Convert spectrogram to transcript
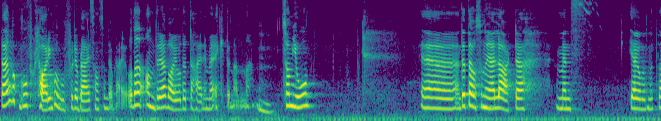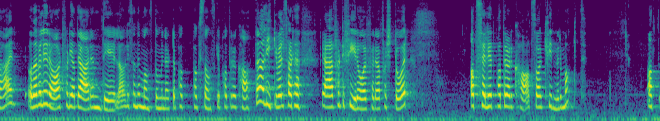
det er en god forklaring på hvorfor det blei sånn som det blei. Og den andre var jo dette her med ektemennene. Mm. Som jo eh, Dette er også noe jeg lærte mens jeg jobbet med dette her. Og det er veldig rart, fordi at jeg er en del av liksom, det mannsdominerte pak pakistanske patriarkatet. Allikevel så er det Jeg er 44 år før jeg forstår at selv i et patriarkat så har kvinner makt. At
